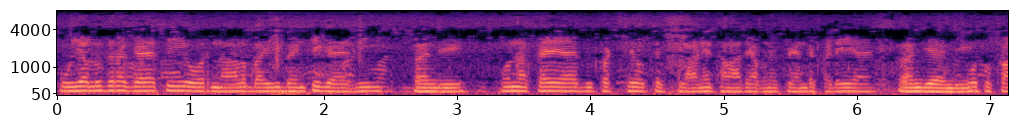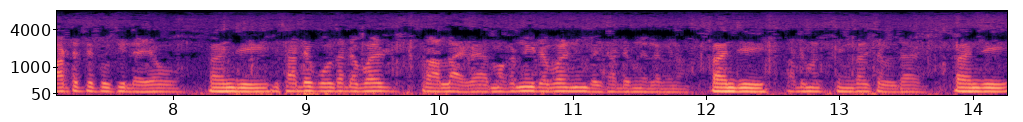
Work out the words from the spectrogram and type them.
ਪੂਜਾ ਲੁਧਰਾ ਗਏ ਸੀ ਔਰ ਨਾਲ ਬਾਈ ਬੈਂਟੀ ਗਏ ਸੀ। ਹਾਂਜੀ। ਉਹਨਾਂ ਕਹੇ ਆ ਵੀ ਪੱਠੇ ਉੱਤੇ ਫਲਾਣੇ ਥਾਂ ਤੇ ਆਪਣੇ ਪਿੰਡ ਖੜੇ ਆ। ਹਾਂਜੀ ਹਾਂਜੀ। ਉਹ ਤੋਂ ਕੱਟ ਤੇ ਤੁਸੀਂ ਲੈ ਜਾਓ ਹਾਂਜੀ। ਵੀ ਸਾਡੇ ਕੋਲ ਤਾਂ ਡਬਲ ਟਰਾਲਾ ਹੈਗਾ ਮਗਰ ਨਹੀਂ ਡਬਲ ਨਹੀਂ ਬਈ ਸਾਡੇ ਮਨੇ ਲੱਗਣਾ। ਹਾਂਜੀ। ਸਾਡੇ ਮਨ ਸਿੰਗਲ ਚੱਲਦਾ ਹੈ। ਹਾਂਜੀ।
